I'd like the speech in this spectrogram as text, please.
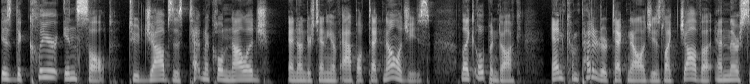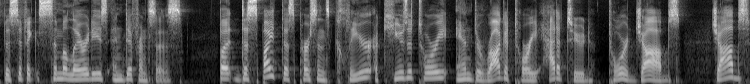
is the clear insult to Jobs' technical knowledge and understanding of Apple technologies, like OpenDoc, and competitor technologies like Java and their specific similarities and differences. But despite this person's clear accusatory and derogatory attitude toward Jobs, Jobs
